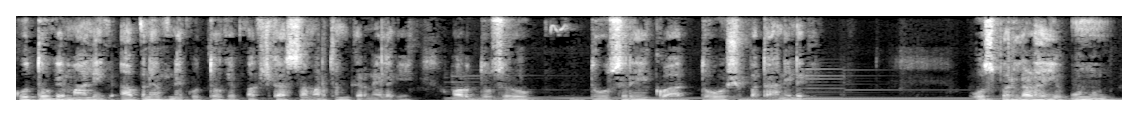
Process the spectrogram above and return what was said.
कुत्तों के मालिक अपने अपने कुत्तों के पक्ष का समर्थन करने लगे और दूसरों, दूसरे का दोष बताने लगे। उस पर लड़ाई उन,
